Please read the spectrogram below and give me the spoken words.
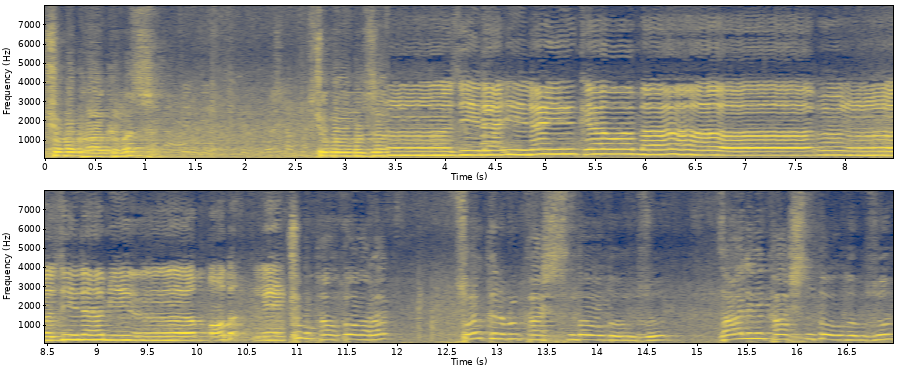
Çubuk halkımız çubuğumuzu Zile ileyke ve ma unzile min qabli. Çubuk halkı olarak soykırımın karşısında olduğumuzu zalimin karşısında olduğumuzu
